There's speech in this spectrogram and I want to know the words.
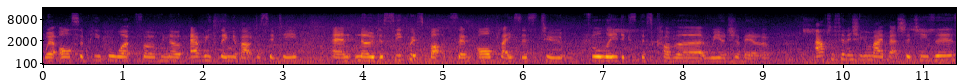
where also people work for who know everything about the city and know the secret spots and all places to fully discover Rio de Janeiro. After finishing my bachelor thesis,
